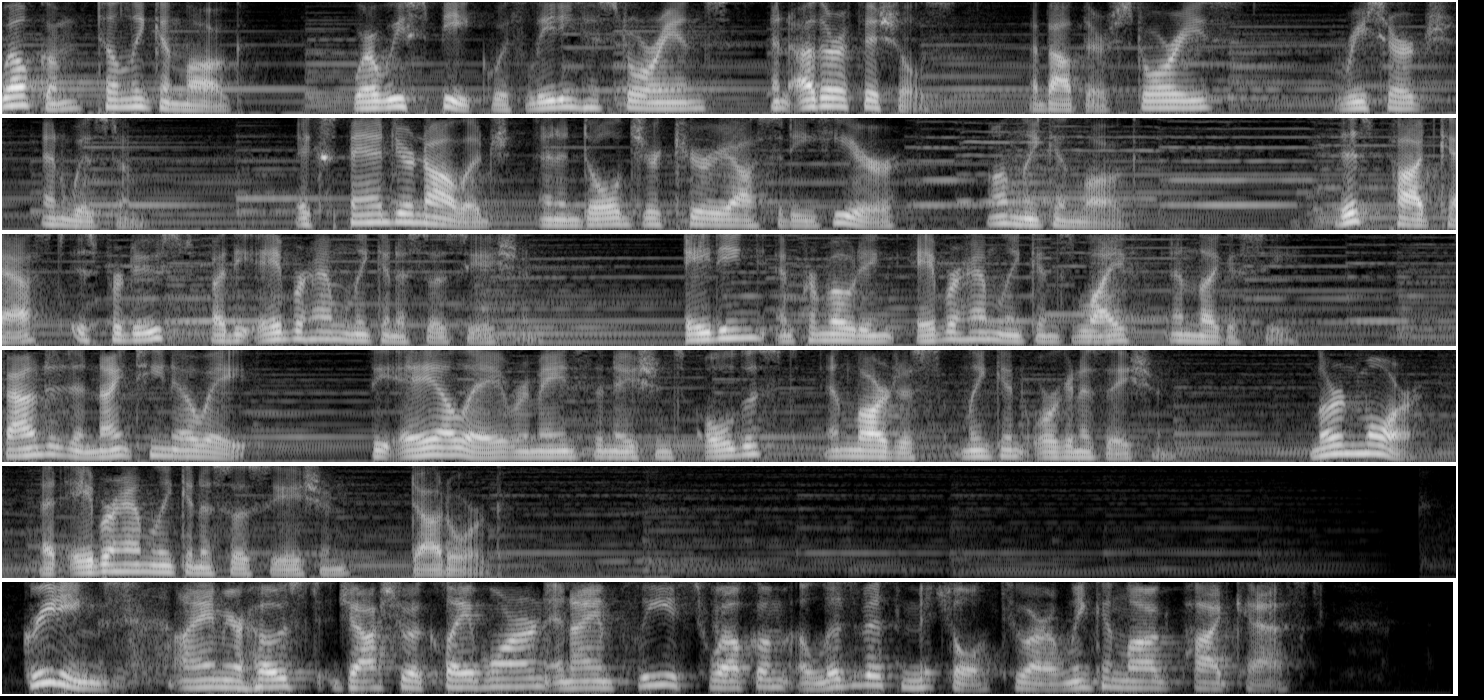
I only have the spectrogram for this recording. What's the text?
Welcome to Lincoln Log, where we speak with leading historians and other officials about their stories, research, and wisdom. Expand your knowledge and indulge your curiosity here on Lincoln Log. This podcast is produced by the Abraham Lincoln Association, aiding and promoting Abraham Lincoln's life and legacy. Founded in 1908, the ALA remains the nation's oldest and largest Lincoln organization. Learn more at abrahamlincolnassociation.org. Greetings. I am your host, Joshua Claybourn, and I am pleased to welcome Elizabeth Mitchell to our Lincoln Log podcast.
